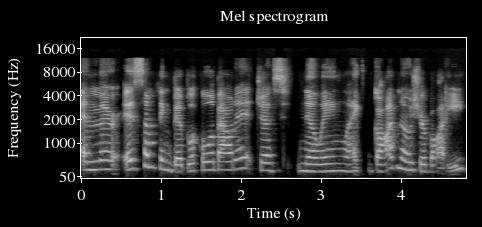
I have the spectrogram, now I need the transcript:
And there is something biblical about it, just knowing like God knows your body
